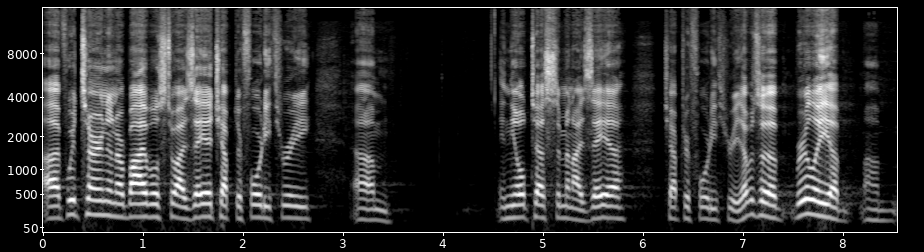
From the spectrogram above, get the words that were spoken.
Uh, if we turn in our Bibles to Isaiah chapter 43, um, in the Old Testament, Isaiah chapter 43. That was a really, a, um,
